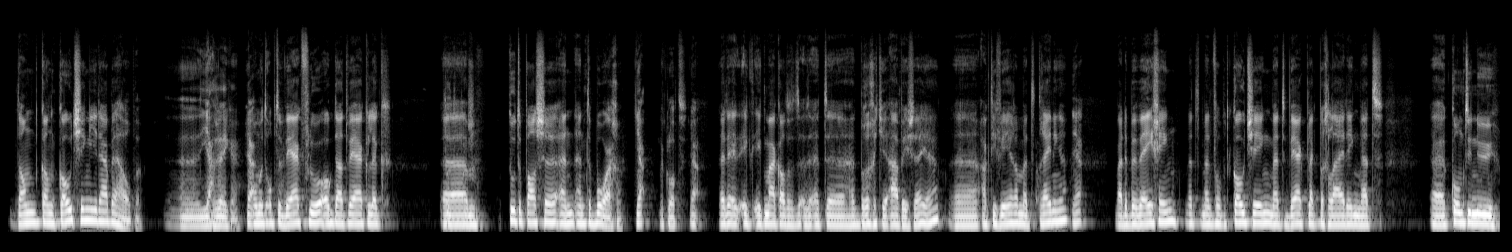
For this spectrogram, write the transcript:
dan kan coaching je daarbij helpen. Eh, ja, zeker. Ja. Om het op de werkvloer ook daadwerkelijk te ehm, passen. toe te passen en, en te borgen. ja, dat klopt. Ja. Eh, Ik, ik maak altijd het, het, eh, het bruggetje ABC, hè? Activeren met trainingen. Ja. Maar de beweging, met, met bijvoorbeeld coaching, met werkplekbegeleiding, met continu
